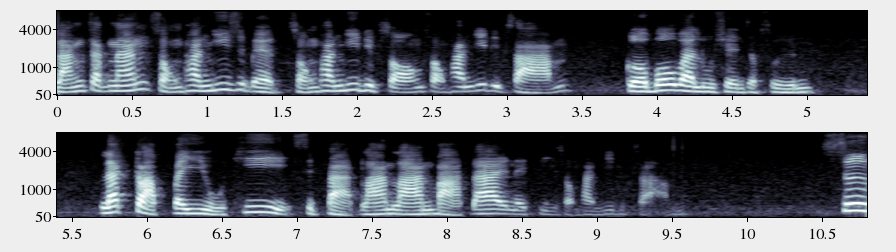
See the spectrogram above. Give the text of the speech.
หลังจากนั้น 2021 2022 2023 global value chain จะฟื้น และกลับไปอยู่ที่ 18 ล้านล้านบาทได้ในปี 2023 ซึ่ง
